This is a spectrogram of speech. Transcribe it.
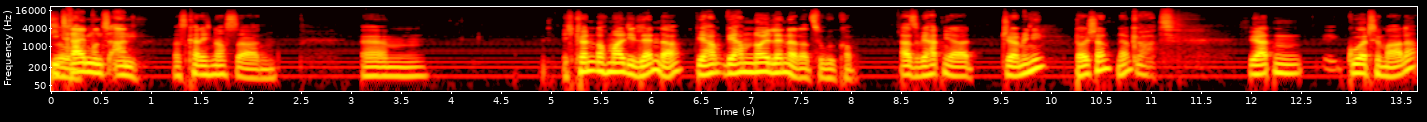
Die So. treiben uns an. Was kann ich noch sagen? Ähm, ich könnte noch mal die Länder. Wir haben, wir haben neue Länder dazu gekommen. Also wir hatten ja Germany, Deutschland, ne? Gott. Wir hatten Guatemala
